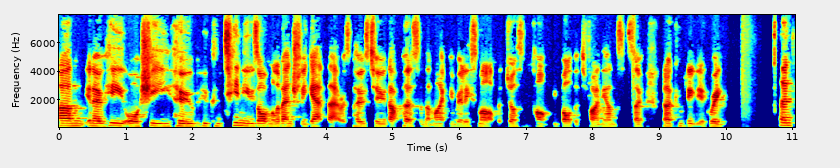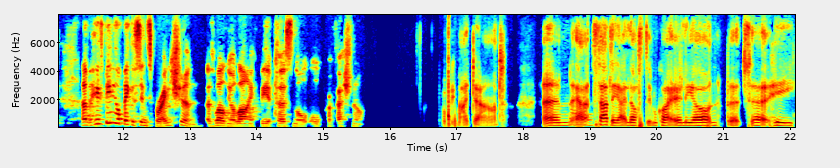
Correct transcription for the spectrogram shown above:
um, you know he or she who who continues on will eventually get there as opposed to that person that might be really smart but just can't be bothered to find the answer so i completely agree and um, who's been your biggest inspiration as well in your life be it personal or professional probably my dad. Um, oh. sadly, I lost him quite early on, but uh, he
